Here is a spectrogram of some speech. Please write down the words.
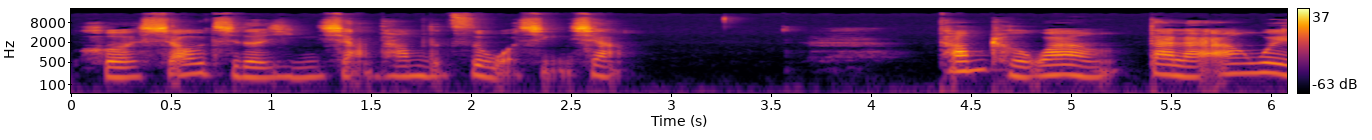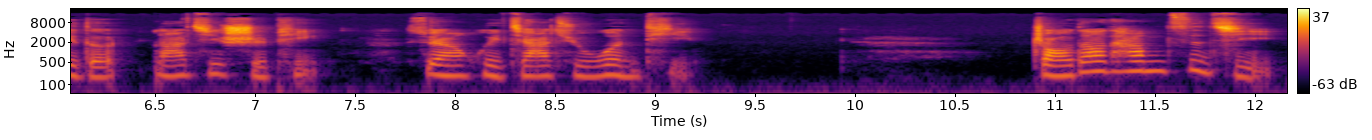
和消极的影响他们的自我形象。他们渴望带来安慰的垃圾食品，虽然会加剧问题。找到他们自己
